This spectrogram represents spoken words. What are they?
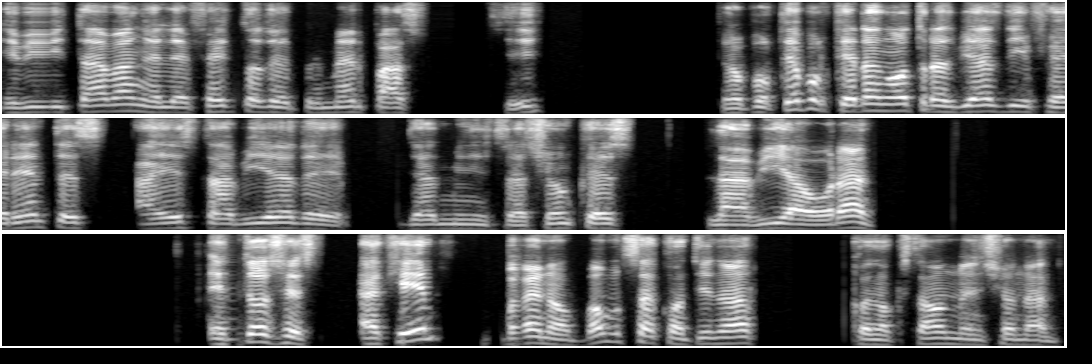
evitaban el efecto del primer paso, ¿sí? ¿Pero por qué? Porque eran otras vías diferentes a esta vía de, de administración que es la vía oral. Entonces, aquí, bueno, vamos a continuar con lo que estamos mencionando.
